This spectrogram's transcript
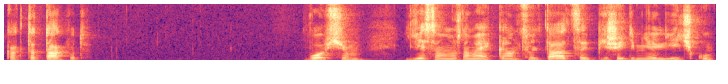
как-то так вот. В общем, Если вам нужна моя консультация, пишите мне личку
